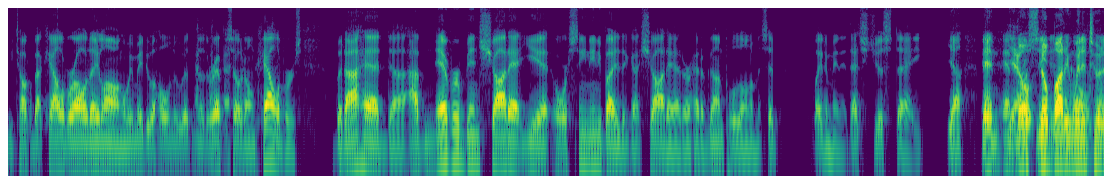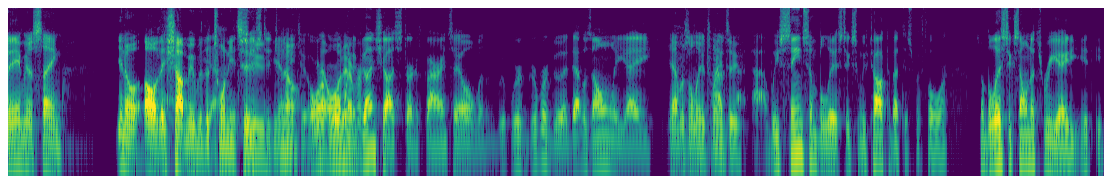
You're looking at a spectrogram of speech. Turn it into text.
we talk about caliber all day long, and we may do a whole new another episode on calibers. But I had uh, I've never been shot at yet, or seen anybody that got shot at, or had a gun pulled on them and said, "Wait a minute, that's just a." Yeah, And- and no, proceeded to nobody went into an ambulance saying, you know, oh, they shot me with Yeah, a it's 22. just a you know, or, yeah, or when whatever. the gunshots started firing, say, "Oh, well, we're we're, good." That was only a yeah, it was only a I've- 22. I- I- we've seen some ballistics, and we've talked about this before. Some ballistics on the 380. It, it, it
